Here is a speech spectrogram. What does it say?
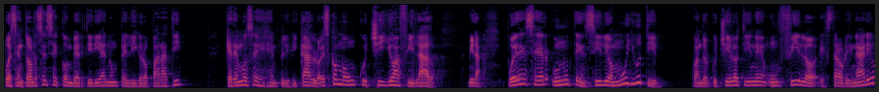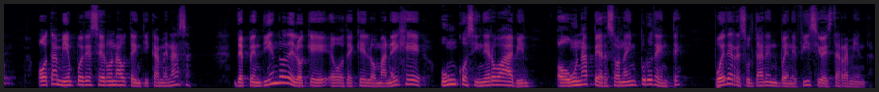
pues entonces se convertiría en un peligro para ti. Queremos ejemplificarlo. Es como un cuchillo afilado. Mira, puede ser un utensilio muy útil cuando el cuchillo tiene un filo extraordinario o también puede ser una auténtica amenaza. Dependiendo de lo que o de que lo maneje un cocinero hábil o una persona imprudente, puede resultar en beneficio esta herramienta.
